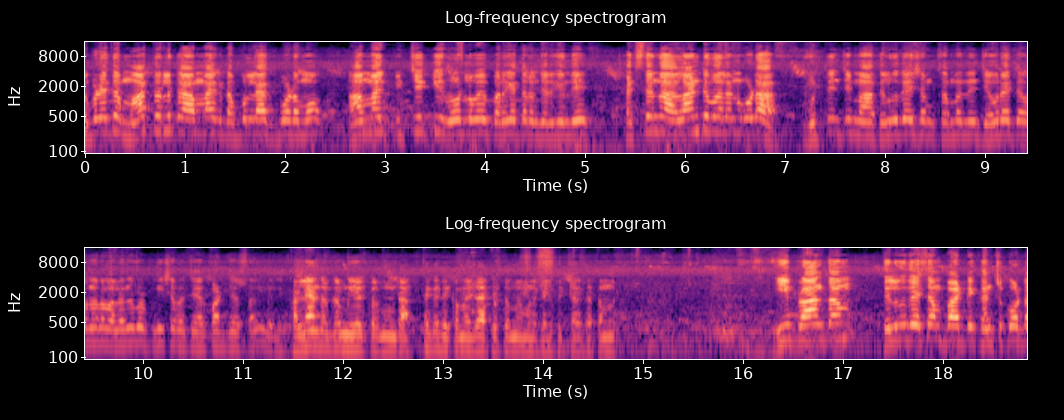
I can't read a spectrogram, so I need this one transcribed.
ఎప్పుడైతే మాతృలకు ఆ అమ్మాయికి డబ్బులు లేకపోవడమో ఆ అమ్మాయికి పిచ్చెక్కి రోడ్ల వైపు పరిగెత్తడం జరిగింది. ఖచ్చితంగా అలాంటి వాళ్ళని కూడా గుర్తించి మా తెలుగుదేశం సంబంధించి ఎవరైతే ఉన్నారో వాళ్ళందరూ కూడా పెన్షన్ వచ్చి ఏర్పాటు చేస్తామని తెలియదు కళ్యాణ దుర్గం నియోజకవర్గం అత్యధిక మెజార్టీతో మిమ్మల్ని గెలిపించారు గతంలో. ఈ ప్రాంతం తెలుగుదేశం పార్టీ కంచుకోట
